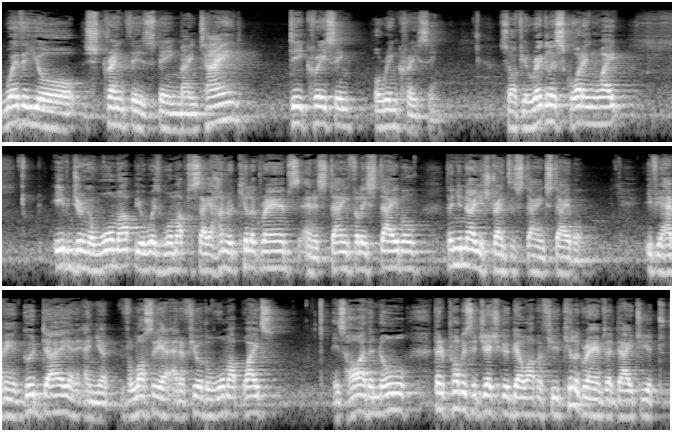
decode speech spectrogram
whether your strength is being maintained, decreasing, or increasing. So if your regular squatting weight even during a warm up, you always warm up to say 100 kilograms and it's staying fairly stable, then you know your strength is staying stable. If you're having a good day and, and your velocity at, a few of the warm up weights is higher than normal, then it probably suggests you could go up a few kilograms a day to your t-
